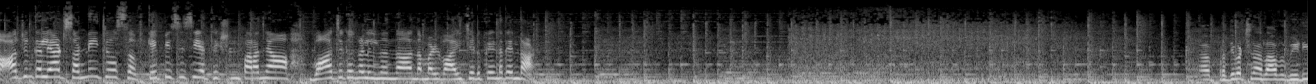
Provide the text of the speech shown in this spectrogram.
അർജുൻ കല്യാട് സണ്ണി ജോസഫ് കെ അധ്യക്ഷൻ പറഞ്ഞ വാചകങ്ങളിൽ നിന്ന് നമ്മൾ വായിച്ചെടുക്കേണ്ടത് എന്താണ്? പ്രതിപക്ഷ നേതാവ് വി ഡി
